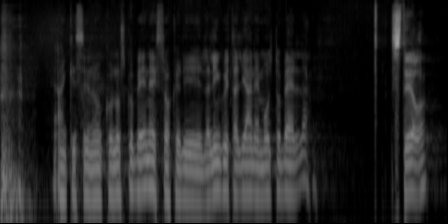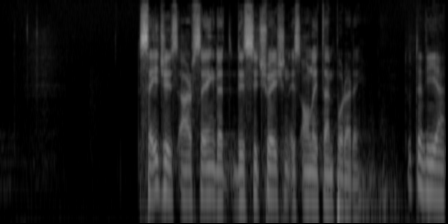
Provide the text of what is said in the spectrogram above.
Anche se non conosco bene, so che li- la lingua italiana è molto bella, Still, sages are saying that this situation is only temporary. tuttavia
